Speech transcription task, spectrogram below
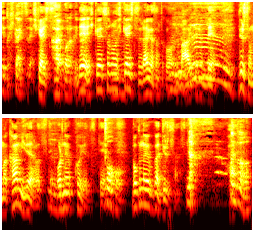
えっと控室で。控室はいで。で控室その控室ライガーさんのとこ今空いてるんでうん「デュルスお前鏡見るだろ」っつって「俺の横来いよ」っつって僕の横がデュルスなんですよ。あの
